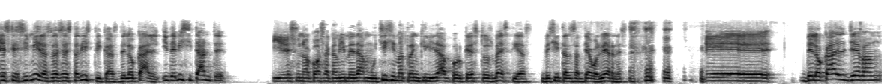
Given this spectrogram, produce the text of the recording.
es que si miras las estadísticas de local y de visitante, y es una cosa que a mí me da muchísima tranquilidad porque estos bestias visitan Santiago el viernes, eh, de local llevan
